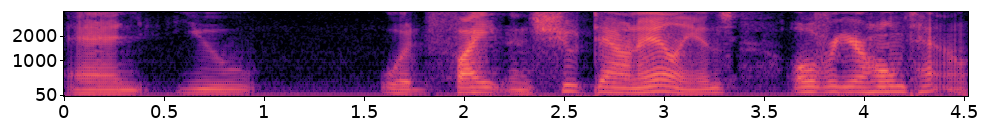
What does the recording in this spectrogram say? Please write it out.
and you would fight and shoot down aliens over your hometown.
